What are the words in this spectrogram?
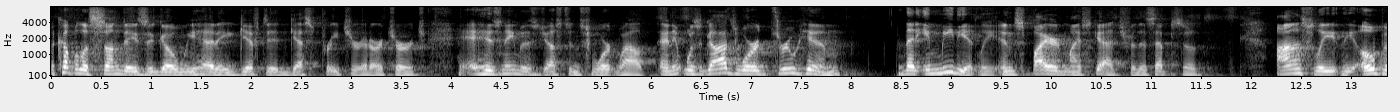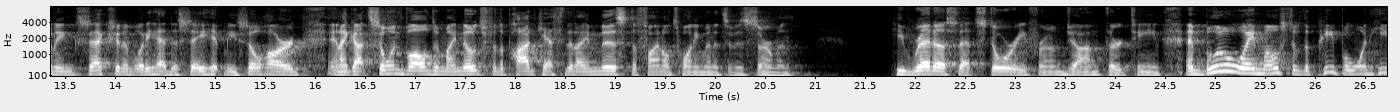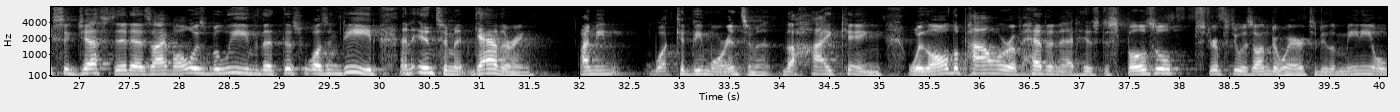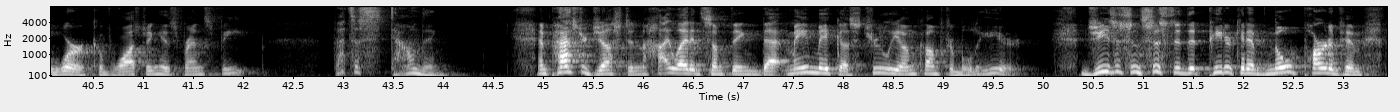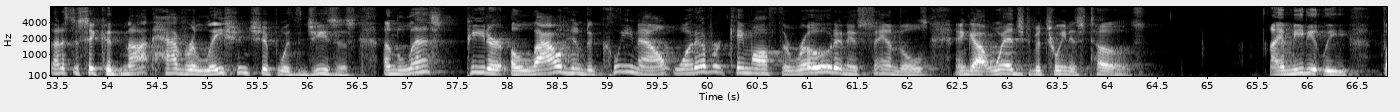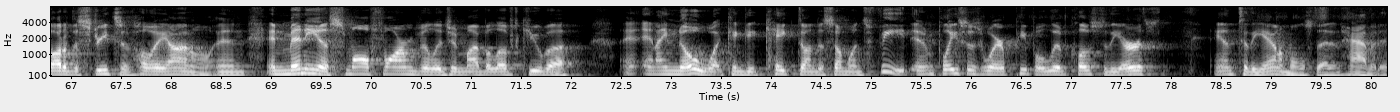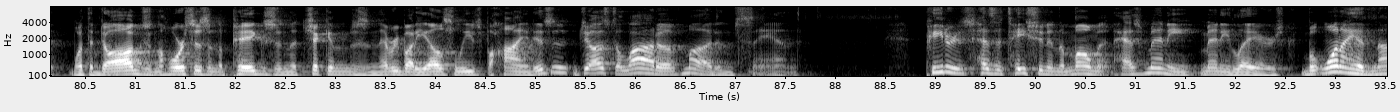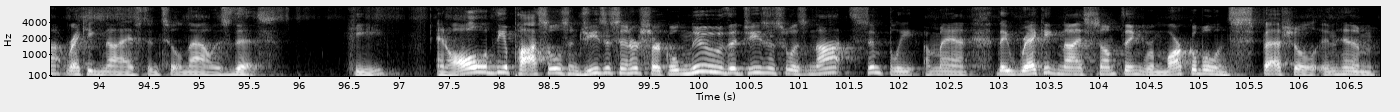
A couple of Sundays ago, we had a gifted guest preacher at our church. His name is Justin Swartwout, and it was God's word through him that immediately inspired my sketch for this episode. Honestly, the opening section of what he had to say hit me so hard, and I got so involved in my notes for the podcast that I missed the final 20 minutes of his sermon. He read us that story from John 13 and blew away most of the people when he suggested, as I've always believed, that this was indeed an intimate gathering. I mean, what could be more intimate? The high king, with all the power of heaven at his disposal, strips to his underwear to do the menial work of washing his friend's feet. That's astounding. And Pastor Justin highlighted something that may make us truly uncomfortable to hear. Jesus insisted that Peter could have no part of him, that is to say, could not have relationship with Jesus unless Peter allowed him to clean out whatever came off the road and his sandals and got wedged between his toes. I immediately thought of the streets of Jovellano and, and many a small farm village in my beloved Cuba and I know what can get caked onto someone's feet in places where people live close to the earth and to the animals that inhabit it. What the dogs and the horses and the pigs and the chickens and everybody else leaves behind isn't just a lot of mud and sand. Peter's hesitation in the moment has many, many layers, but one I had not recognized until now is this. He and all of the apostles and Jesus' inner circle knew that Jesus was not simply a man. They recognized something remarkable and special in him.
